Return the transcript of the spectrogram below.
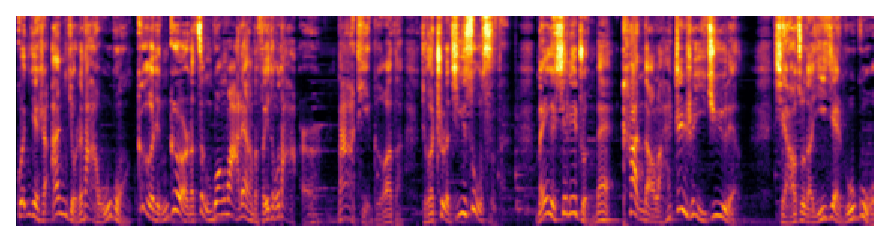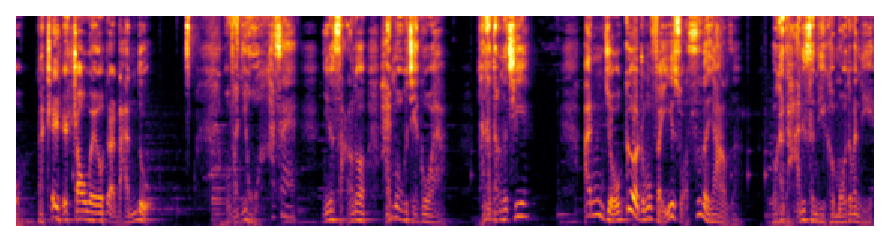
关键是安九这大蜈蚣个顶个的锃光瓦亮的肥头大耳，那体格子就和吃了激素似的，没个心理准备，看到了还真是一拘灵，想要做到一见如故，那真是稍微有点难度。我问你话噻，你个嗓头还没结果呀？他能等得起？安九各种匪夷所思的样子。我看他的身体可没得问题。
